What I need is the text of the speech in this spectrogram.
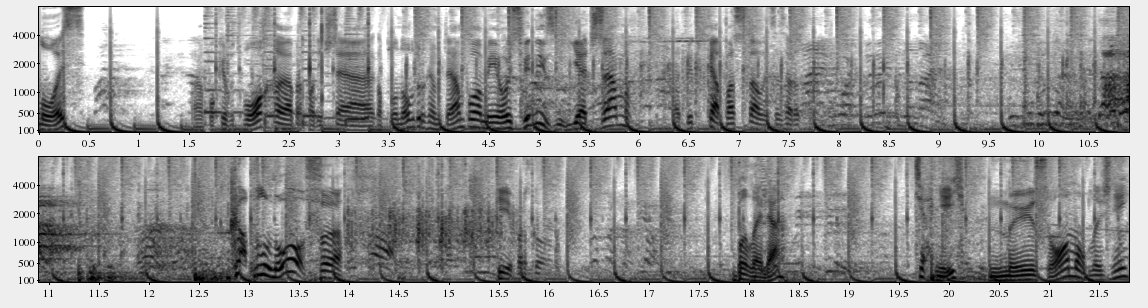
Лось. Поки вдвох а, проходить ще Каплунов другим темпом. І ось він із м'ячем. Під кепа ставиться зараз. Каплунов! Кіпер здорово. Тягній. Низом оближній.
